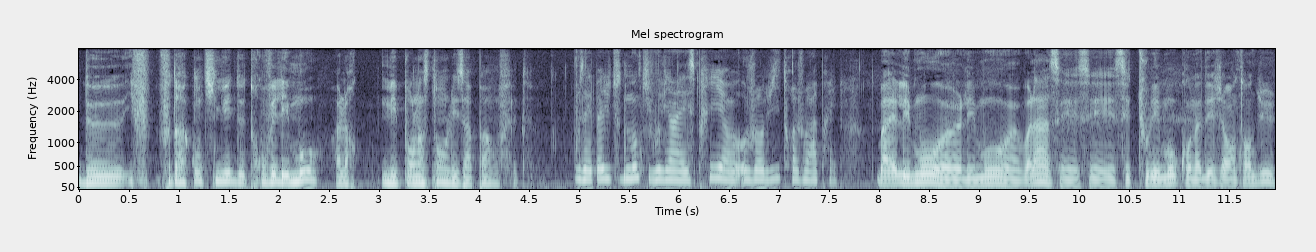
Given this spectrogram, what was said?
de, il faudra continuer de trouver les mots. Alors, mais pour l'instant, on les a pas en fait. vous n'avez pas du tout de mot qui vous vient à l'esprit euh, aujourd'hui, trois jours après? Bah, les mots, euh, les mots, euh, voilà, c'est- c'est c'est tous les mots qu'on a déjà entendus.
